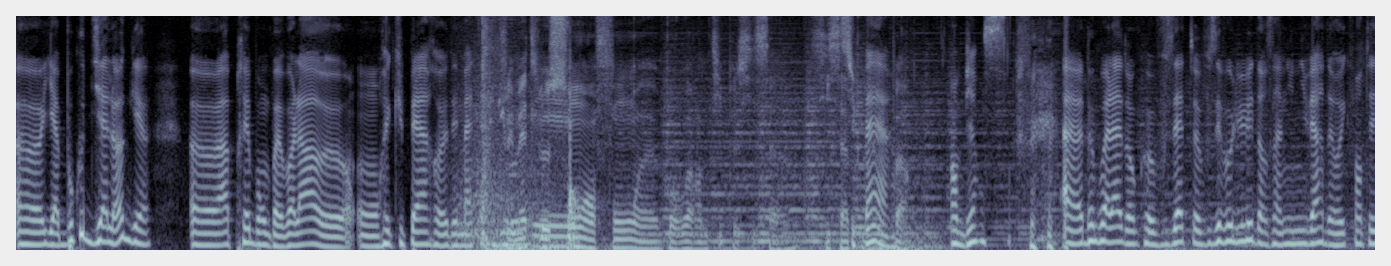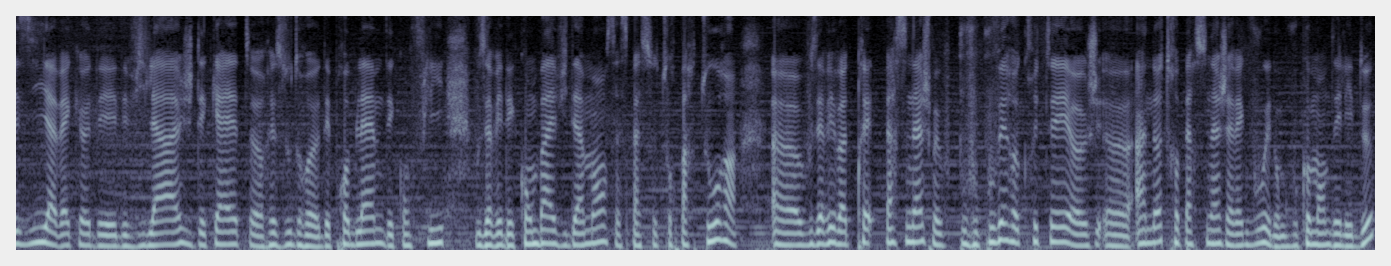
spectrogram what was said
Il y a beaucoup de dialogues. Euh, après, bon, ben voilà, euh, on récupère euh, des matériaux. Je vais mettre le son en fond pour voir un petit peu si ça, si ça Super. ou pas ambiance. euh, donc voilà, donc euh, vous êtes, vous évoluez dans un univers d'heroic fantasy avec euh, des, des, villages, des quêtes, résoudre des problèmes, des conflits. Vous avez des combats évidemment, ça se passe tour par tour. Euh, vous avez votre personnage, mais vous, vous, pouvez recruter un autre personnage avec vous et donc vous commandez les deux.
